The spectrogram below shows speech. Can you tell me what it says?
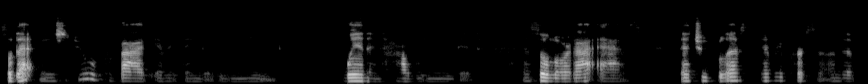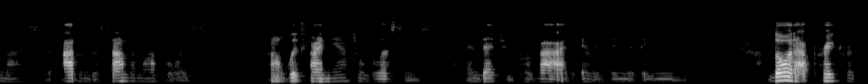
So that means that you will provide everything that we need, when and how we need it. And so, Lord, I ask that you bless every person under my out of the sound of my voice uh, with financial blessings and that you provide everything that they need. Lord, I pray for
